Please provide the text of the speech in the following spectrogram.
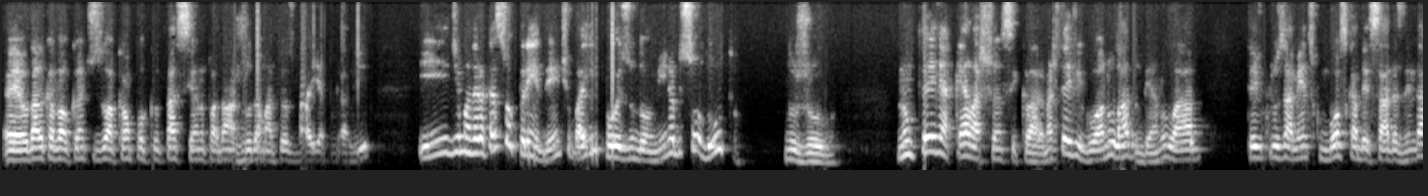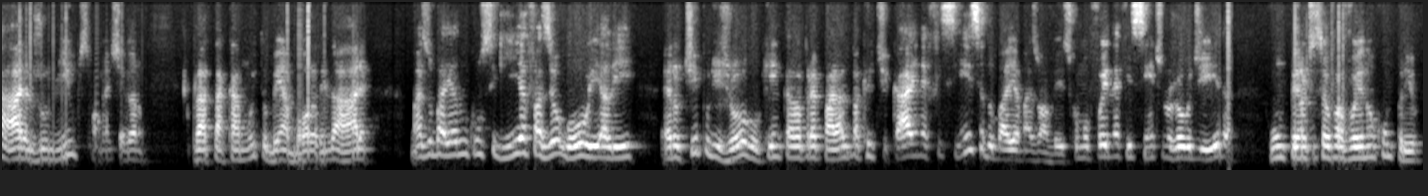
é, o Dado Cavalcante deslocar um pouco o Tassiano para dar uma ajuda a Matheus Bahia por ali. E de maneira até surpreendente, o Bahia impôs um domínio absoluto no jogo. Não teve aquela chance clara, mas teve gol anulado, bem anulado. Teve cruzamentos com boas cabeçadas dentro da área, o Juninho, principalmente, chegando para atacar muito bem a bola dentro da área. Mas o Bahia não conseguia fazer o gol. E ali era o tipo de jogo quem estava preparado para criticar a ineficiência do Bahia mais uma vez, como foi ineficiente no jogo de ida, um pênalti a seu favor e não cumpriu.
